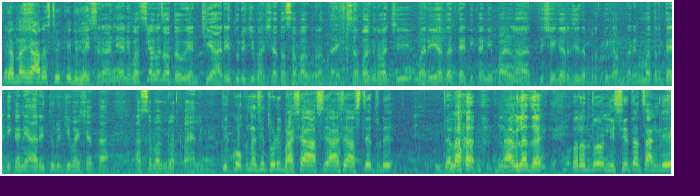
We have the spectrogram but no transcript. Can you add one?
त्यांना हे अरेस्ट केली जाईल. राणे आणि भास्कर जाधव यांची आरेतुरीची भाषा आता सभागृहात आहे. सभागृहाची मर्यादा त्या ठिकाणी पाळणं अतिशय गरजेचं प्रत्येक आमदारांनी. मात्र त्या ठिकाणी आरेतुरीची भाषा आता आज सभागृहात पाहायला मिळते ती कोकणाची थोडी भाषा असे असे असते थोडी त्याला नाविलाच आहे. परंतु निश्चितच चांगले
